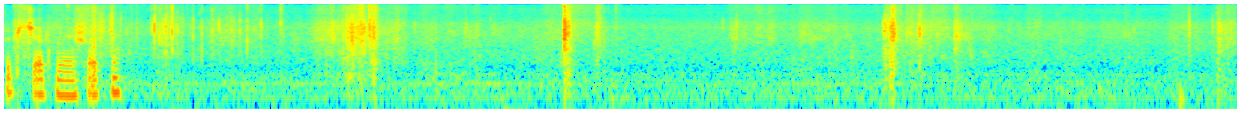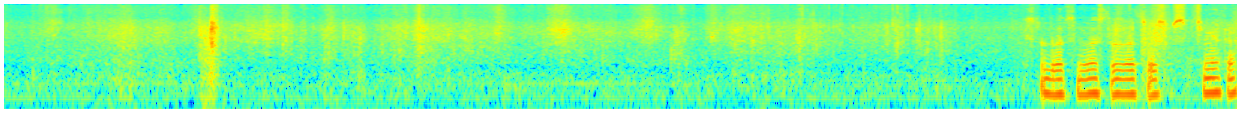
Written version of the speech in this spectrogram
Запечатанные шорты сто двадцать два сто двадцать восемь сантиметров.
